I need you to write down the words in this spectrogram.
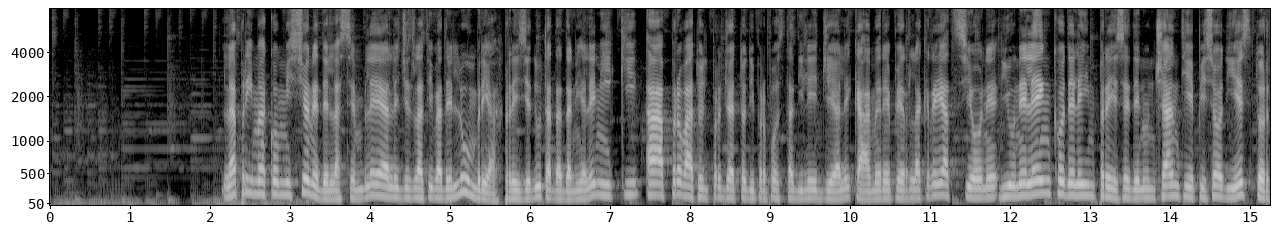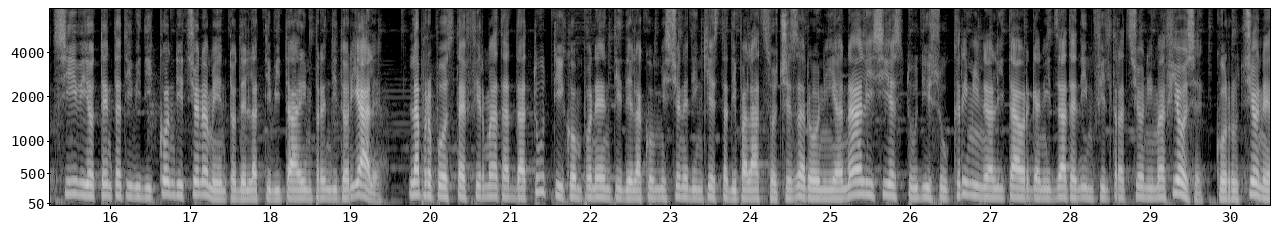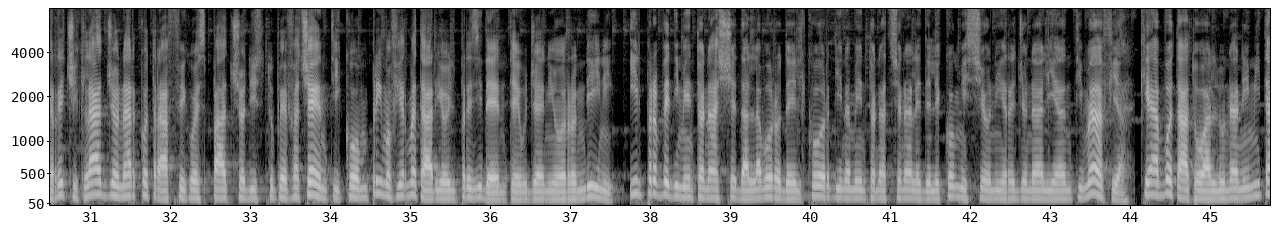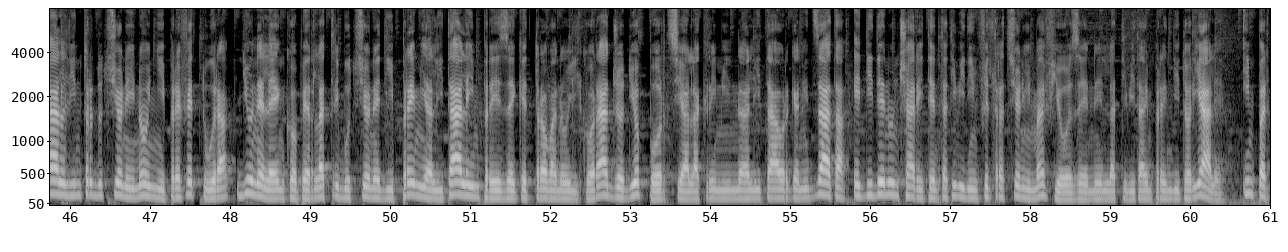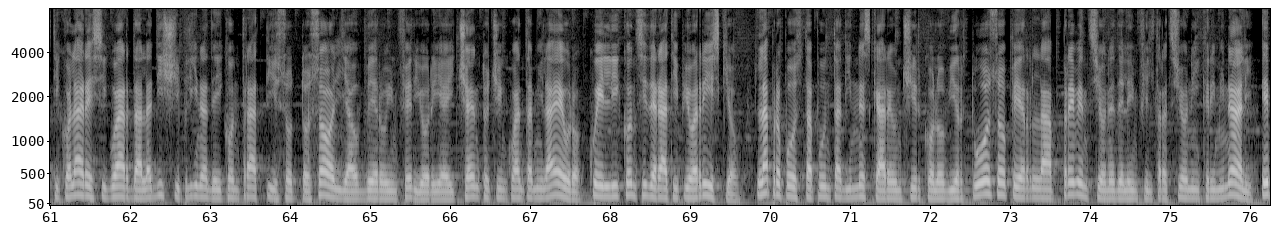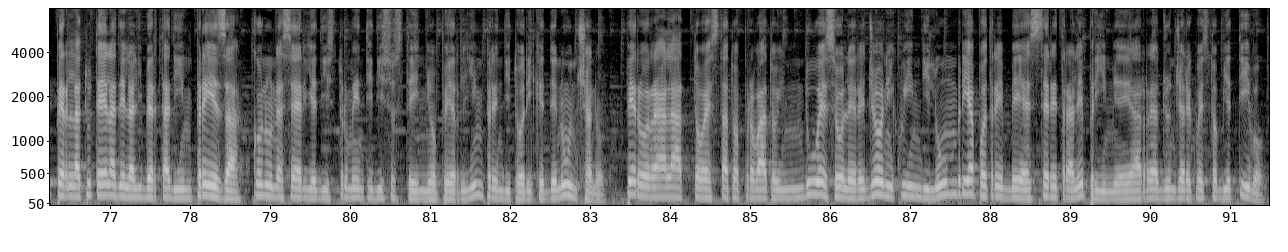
La prima commissione dell'Assemblea legislativa dell'Umbria, presieduta da Daniele Nicchi, ha approvato il progetto di proposta di legge alle Camere per la creazione di un elenco delle imprese denuncianti episodi estorsivi o tentativi di condizionamento dell'attività imprenditoriale. La proposta è firmata da tutti i componenti della commissione d'inchiesta di Palazzo Cesaroni Analisi e studi su criminalità organizzata ed infiltrazioni mafiose, corruzione riciclaggio, narcotraffico e spaccio di stupefacenti, con primo firmatario il presidente Eugenio Rondini. Il provvedimento nasce dal lavoro del Coordinamento Nazionale delle Commissioni Regionali Antimafia, che ha votato all'unanimità l'introduzione in ogni prefettura di un elenco per l'attribuzione attribuzione di premialità alle imprese che trovano il coraggio di opporsi alla criminalità organizzata e di denunciare i tentativi di infiltrazioni mafiose nell'attività imprenditoriale. In particolare si guarda alla disciplina dei contratti sotto soglia, ovvero inferiori ai 150.000 euro, quelli considerati più a rischio. La proposta punta ad innescare un circolo virtuoso per la prevenzione delle infiltrazioni criminali e per la tutela della libertà di impresa, con una serie di strumenti di sostegno per gli imprenditori che denunciano. Per ora l'atto è stato approvato in due sole regioni, quindi l'Umbria potrebbe essere tra le prime a raggiungere questo obiettivo.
